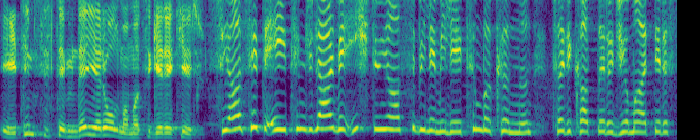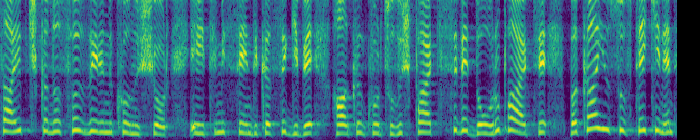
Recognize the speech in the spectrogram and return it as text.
eğitim sisteminde yer olmaması gerekir. Siyaset, eğitimciler ve iş dünyası bile Milli Eğitim Bakanı'nın tarikatlara, cemaatlere sahip çıkan o sözlerini konuşuyor. Eğitim İş Sendikası gibi Halkın Kurtuluş Partisi ve Doğru Parti, Bakan Yusuf Tekin'in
